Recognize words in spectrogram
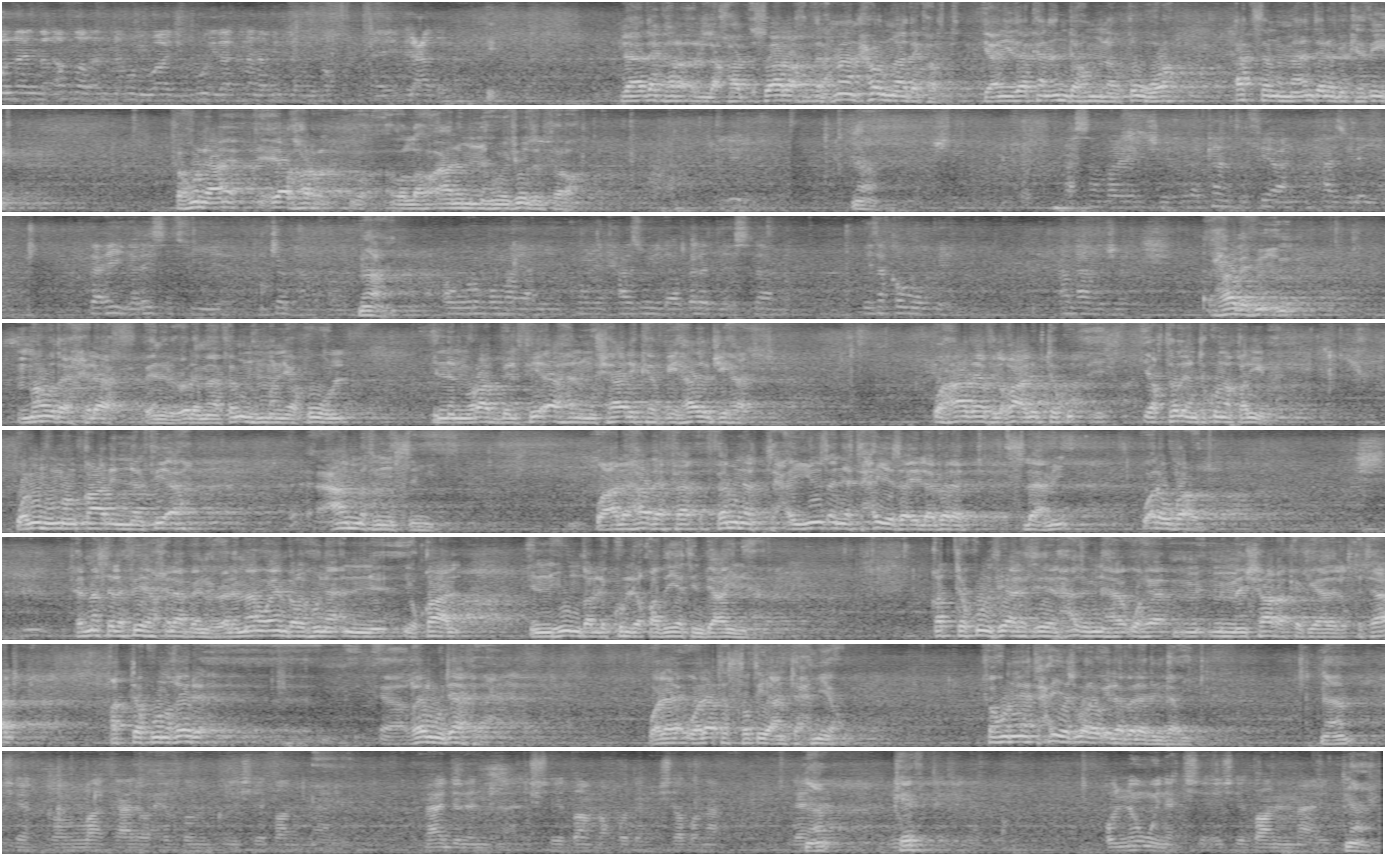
وقلنا أن الأفضل أنه يواجهه إذا كان مثله فقط يعني لا ذكر سؤال عبد الرحمن حول ما ذكرت. يعني إذا كان عندهم من القوة أكثر مما عندنا بكثير. فهنا يظهر والله أعلم أنه يجوز الفرار نعم. أحسن الله إليك شيخ. إذا كانت الفئة المنحاز إليها بعيدة ليست في الجبهة مثلا. نعم. أو ربما يعني يكون ينحازون إلى بلد الإسلام يتقووا به. جائز؟ هذا في موضع خلاف بين العلماء فمنهم من يقول إن المراد بالفئة المشاركة في هذا الجهاد. وهذا في الغالب يقتضي أن تكون قريبة ومنهم من قال إن الفئة عامة المسلمين. وعلى هذا فمن التحيز أن يتحيز إلى بلد إسلامي ولو بعد. فالمسألة فيها خلاف بين العلماء وينبغي هنا أن يقال أن ينظر لكل قضية بعينها. قد تكون فئة التي ينحاز منها وهي ممن شارك في هذا القتال قد تكون غير غير مدافعة ولا ولا تستطيع أن تحميهم. فهنا يتحيز ولو إلى بلد بعيد. نعم. شيخ قال الله تعالى وحفظا من كل شيطان مارد ما يدل أن الشيطان مأخوذ من شطنة نعم. كيف؟ قل نونت شيطان مارد نعم.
